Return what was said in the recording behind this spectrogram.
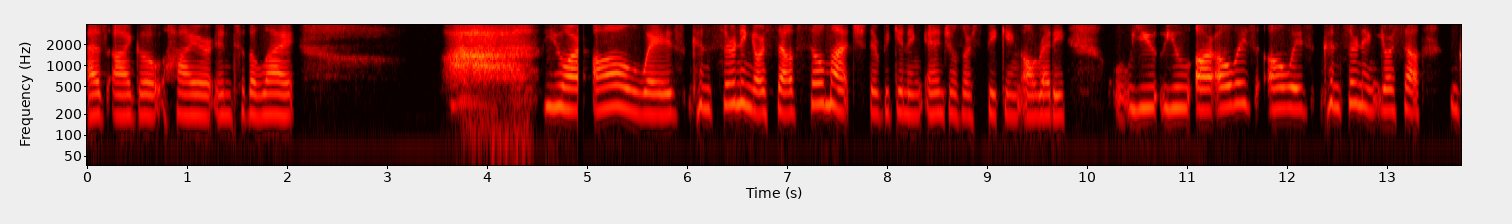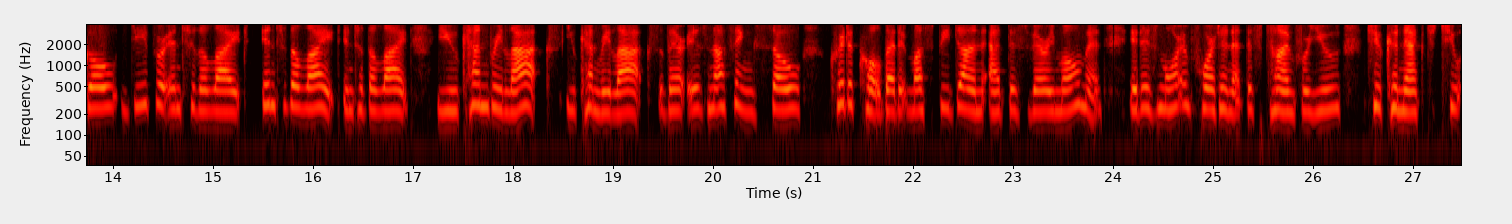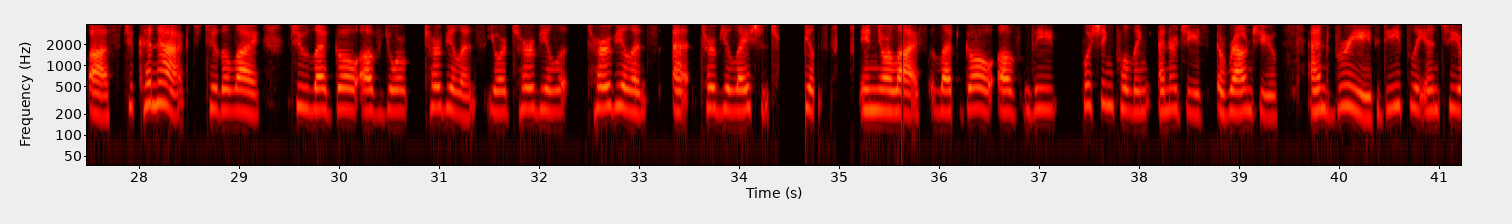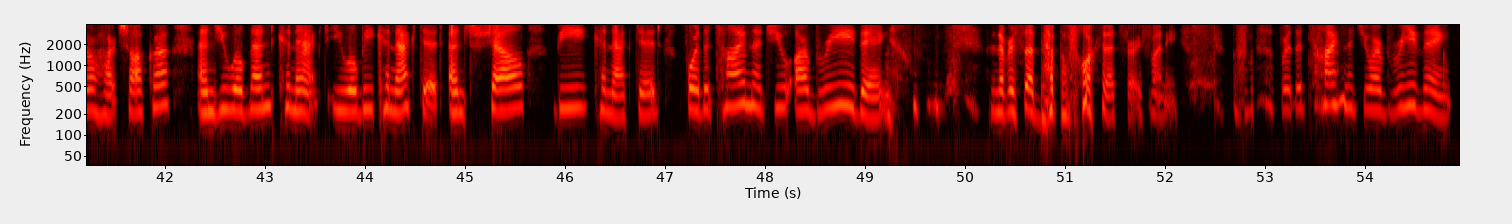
as I go higher into the light. You are always concerning yourself so much. They're beginning, angels are speaking already. You you are always always concerning yourself. Go deeper into the light, into the light, into the light. You can relax. You can relax. There is nothing so critical that it must be done at this very moment. It is more important at this time for you to connect to us, to connect to the light, to let go of your turbulence, your turbulence turbulence, uh, turbulation, turbulence in your life. Let go of the pushing, pulling energies around you and breathe deeply into your heart chakra, and you will then connect. You will be connected and shall be connected for the time that you are breathing. I never said that before. That's very funny. For the time that you are breathing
